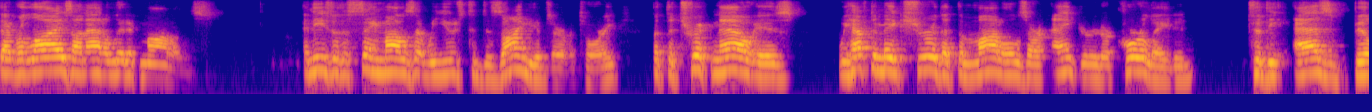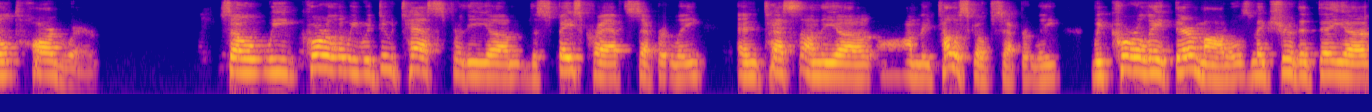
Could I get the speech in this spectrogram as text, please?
that relies on analytic models and these are the same models that we use to design the observatory. But the trick now is we have to make sure that the models are anchored or correlated to the as-built hardware. So we correlate, we would do tests for the, um, the spacecraft separately and tests on the, uh, on the telescope separately. We correlate their models, make sure that they, uh,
